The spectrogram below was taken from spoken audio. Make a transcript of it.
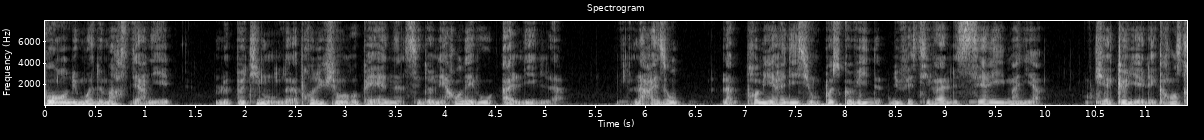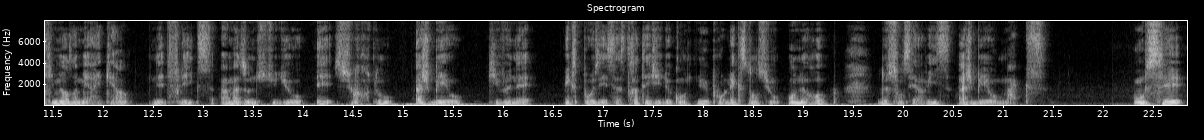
courant du mois de mars dernier, le petit monde de la production européenne s'est donné rendez-vous à Lille. La raison La première édition post-Covid du festival Série Mania, qui accueillait les grands streamers américains, Netflix, Amazon Studios et surtout HBO, qui venait exposer sa stratégie de contenu pour l'extension en Europe de son service HBO Max. On le sait,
